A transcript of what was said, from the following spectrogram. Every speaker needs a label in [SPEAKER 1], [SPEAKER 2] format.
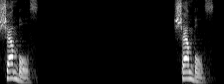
[SPEAKER 1] shambles, shambles.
